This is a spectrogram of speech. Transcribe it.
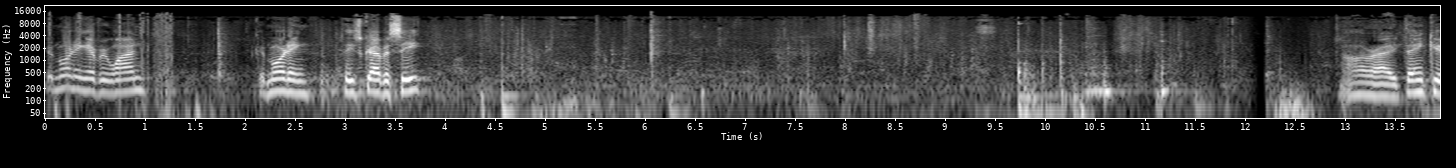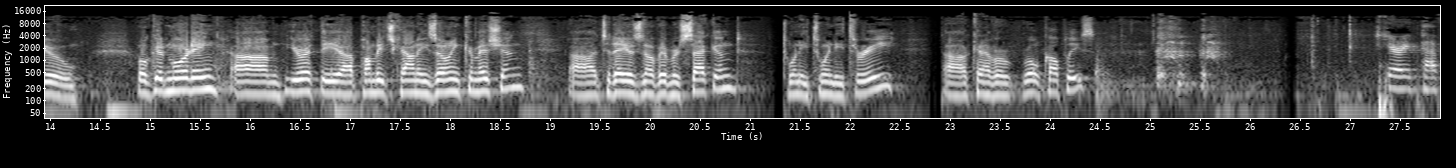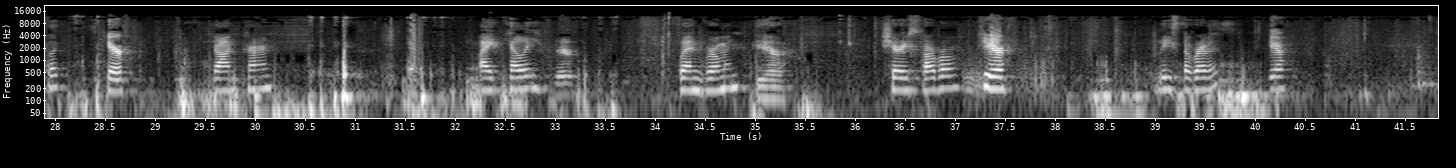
Good morning, everyone. Good morning. Please grab a seat. All right, thank you. Well, good morning. Um, You're at the uh, Palm Beach County Zoning Commission. Uh, Today is November 2nd, 2023. Uh, Can I have a roll call, please? Sherry Pavlik, Here. John Kern. Mike Kelly. Here. Glenn Groman, Here. Sherry Scarborough, Here. Lisa Revis, Here.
